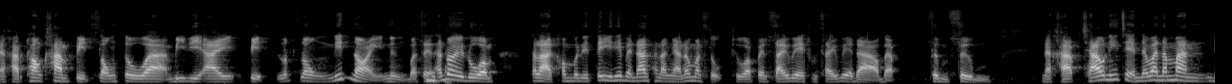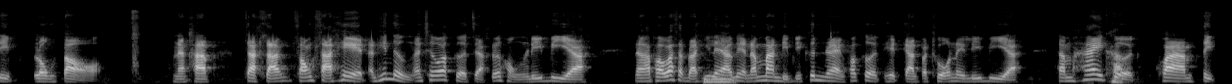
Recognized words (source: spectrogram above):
นะครับ ทองคำปิดทรงตัว BDI ปิดลดลงนิดหน่อย 1%ถ้าโดยรวม ตลาด commodity ที่เป็นด้านพลังงานน้ำมันศุกร์ถือว่าเป็น sideway to sideway down แบบซึมๆนะครับ เช้านี้เห็นได้ว่าน้ำมันดิบลงต่อนะครับ จากสองสาเหตุอันที่หนึ่งอันเชื่อว่าเกิดจากเรื่องของลีเบียนะครับ เพราะว่าสัปดาห์ที่แล้วเนี่ยน้ำมันดิบที่ขึ้นแรงเพราะเกิดเหตุการณ์ประท้วงในลีเบียทำให้เกิดความติด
